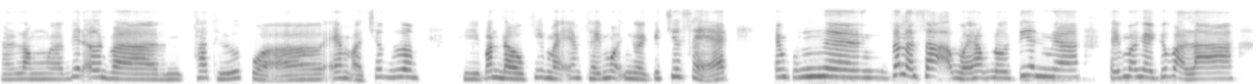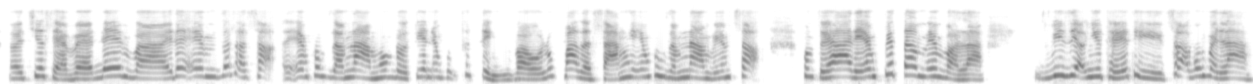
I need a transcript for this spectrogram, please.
lòng biết ơn và tha thứ của em ở trước gương. Thì ban đầu khi mà em thấy mọi người cái chia sẻ em cũng ờ, rất là sợ buổi học đầu tiên ờ, thấy mọi người cứ bảo là ờ, chia sẻ về đêm và ấy đấy, em rất là sợ. Em không dám làm, hôm đầu tiên em cũng thức tỉnh vào lúc 3 giờ sáng nhưng em không dám làm vì em sợ. Hôm thứ hai thì em quyết tâm, em bảo là vi diệu như thế thì sợ cũng phải làm.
